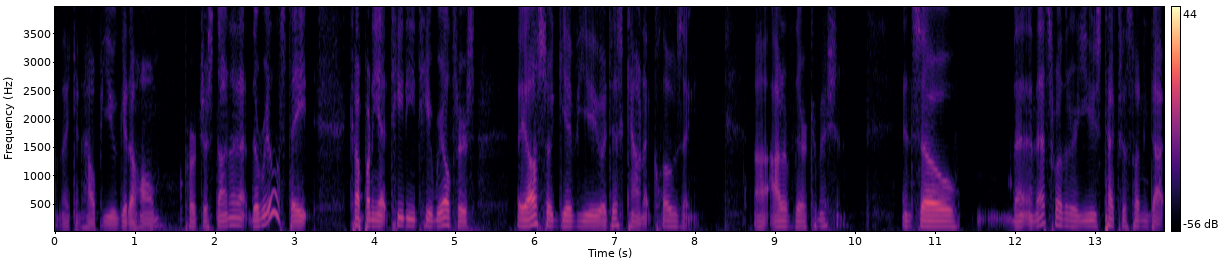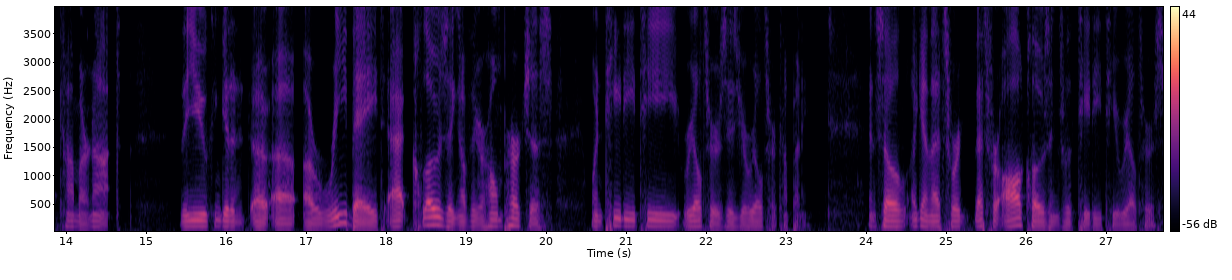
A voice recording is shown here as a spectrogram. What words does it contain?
and they can help you get a home purchase done. And the real estate company at TDT Realtors they also give you a discount at closing uh, out of their commission. And so, and that's whether you use TexasLending.com or not. That you can get a, a, a rebate at closing of your home purchase when TDT Realtors is your realtor company. And so, again, that's for that's for all closings with TDT Realtors.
